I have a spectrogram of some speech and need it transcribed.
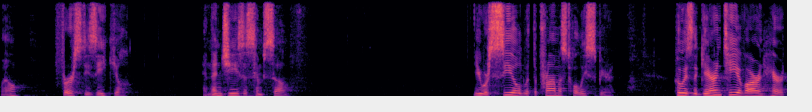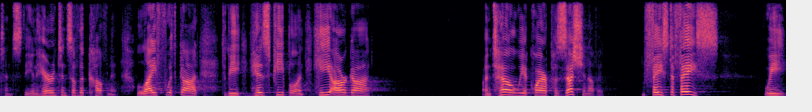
Well, first Ezekiel, and then Jesus himself. You were sealed with the promised Holy Spirit, who is the guarantee of our inheritance, the inheritance of the covenant, life with God, to be his people and he our God until we acquire possession of it. Face to face, we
